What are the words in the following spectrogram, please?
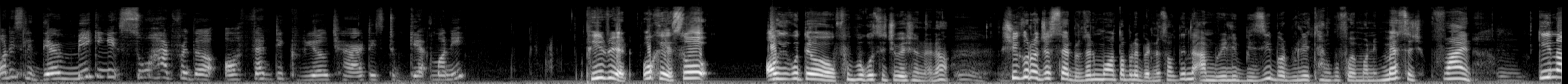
honestly they're making it so hard for the authentic real charities to get money. Period okay so अघिको त्यो फुपूको सिचुएसन होइन सिकुरो जस्ट सेट हुन्छ नि म तपाईँलाई भेट्न सक्दिनँ आम really busy but really thankful for money message fine किन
